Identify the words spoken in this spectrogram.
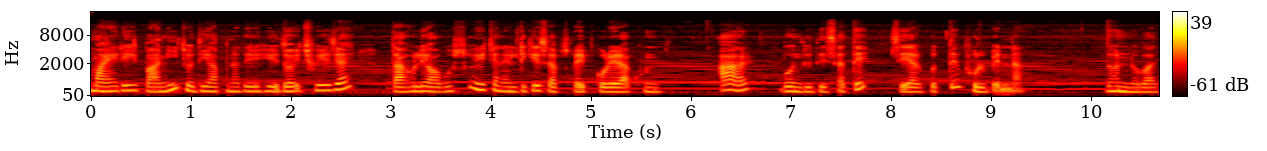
মায়ের এই বাণী যদি আপনাদের হৃদয় ছুঁয়ে যায়, তাহলে অবশ্যই চ্যানেলটিকে সাবস্ক্রাইব করে রাখুন। আর বন্ধুদের সাথে শেয়ার করতে ভুলবেন না। ধন্যবাদ।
